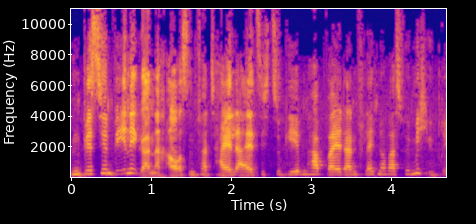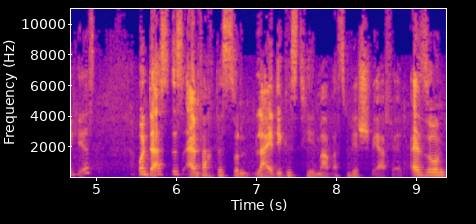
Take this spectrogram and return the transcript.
ein bisschen weniger nach außen verteile, als ich zu geben habe, weil dann vielleicht noch was für mich übrig ist. Und das ist einfach das so ein leidiges Thema, was mir schwerfällt. Also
